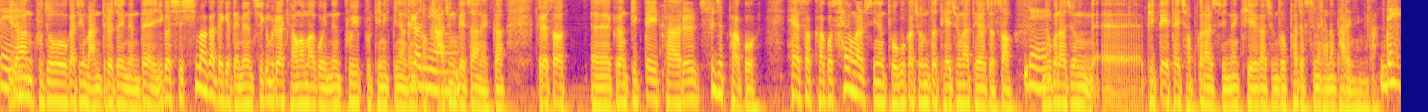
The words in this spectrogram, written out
네. 이러한 구조가 지금 만들어져 있는데 이것이 심화가 되게 되면 지금 우리가 경험하고 있는 부익부 빈익빈 현상이 더 가중되지 않을까. 그래서 그런 빅데이터를 수집하고 해석하고 사용할 수 있는 도구가 좀 더 대중화되어져서 네. 누구나 좀 빅데이터에 접근할 수 있는 기회가 좀 높아졌으면 하는 바람입니다. 네.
